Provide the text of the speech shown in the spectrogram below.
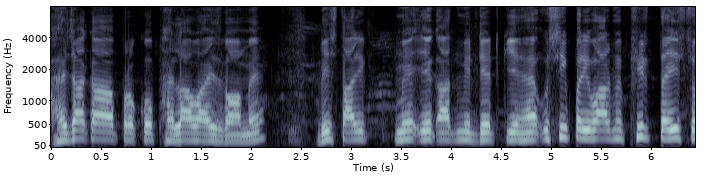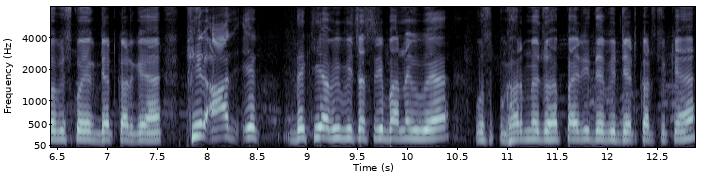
हैजा का प्रकोप फैला हुआ है इस गाँव में। 20 तारीख में एक आदमी डेट किए हैं, उसी परिवार में फिर 23 24 को एक डेट कर गए हैं। फिर आज एक देखिए, अभी भी चचरी बने हुए है। उस घर में जो है पैरी देवी डेट कर चुके हैं।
